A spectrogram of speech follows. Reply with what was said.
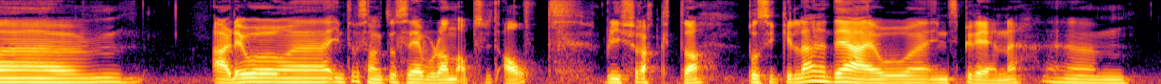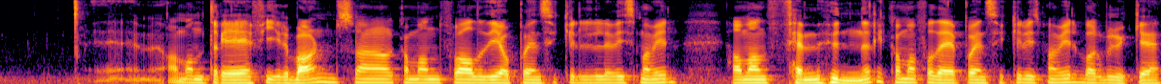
uh, er det jo eh, interessant å se hvordan absolutt alt blir frakta på sykkel der. Det er jo eh, inspirerende. Um, har man tre-fire barn, så kan man få alle de opp på en sykkel hvis man vil. Har man fem hunder, kan man få det på en sykkel hvis man vil. Bare bruke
